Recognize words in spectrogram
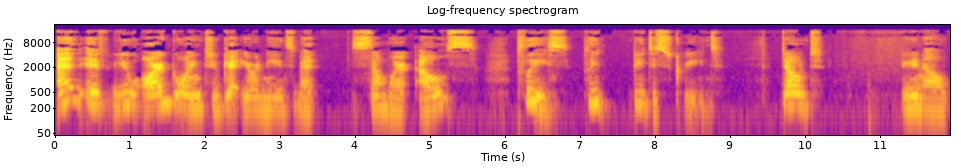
and if you are going to get your needs met somewhere else, please, please be discreet. Don't, you know,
